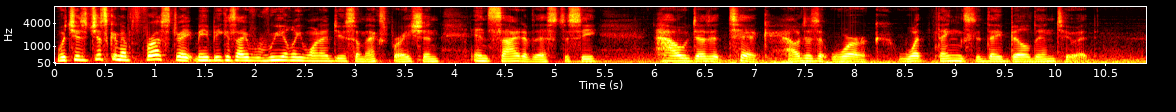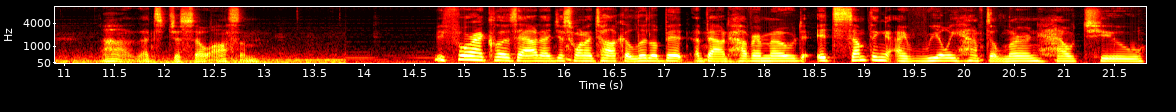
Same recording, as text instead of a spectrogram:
which is just going to frustrate me because I really want to do some exploration inside of this to see how does it tick, how does it work, what things did they build into it. Ah, that's just so awesome. Before I close out, I just want to talk a little bit about hover mode. It's something I really have to learn how to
